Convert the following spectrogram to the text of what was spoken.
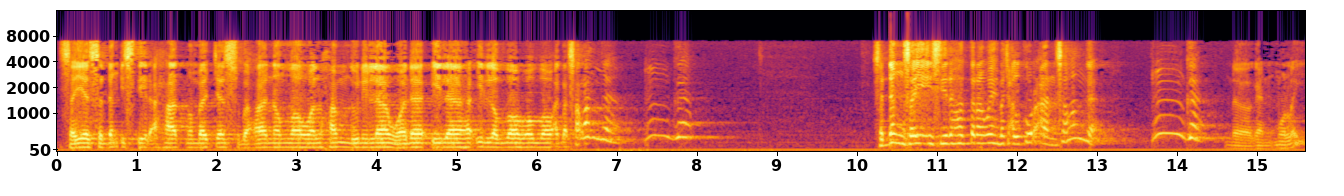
Saya sedang istirahat membaca subhanallah walhamdulillah wa la ilaha illallah wallahu akbar. Salah enggak? Enggak. Sedang saya istirahat tarawih baca Al-Qur'an, salah enggak? Enggak. Nah, kan mulai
